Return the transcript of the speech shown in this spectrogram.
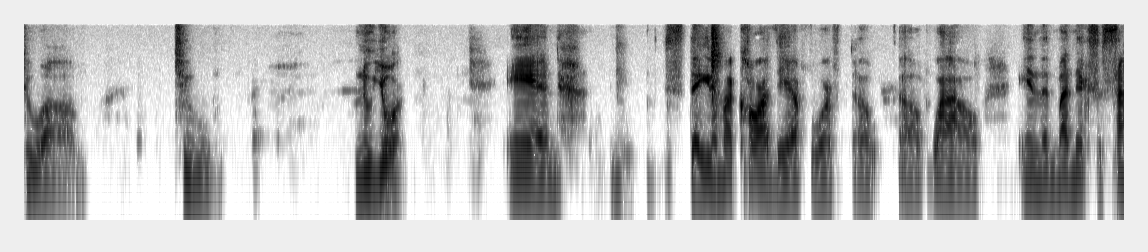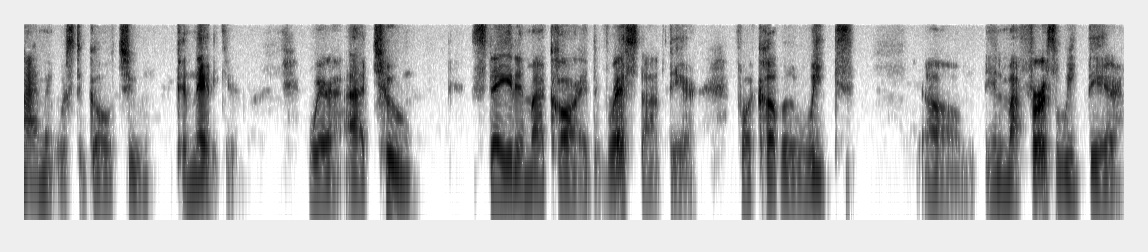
to um, to New York and stayed in my car there for a, a while and then my next assignment was to go to Connecticut, where I too stayed in my car at the rest stop there for a couple of weeks. Um, in my first week there,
